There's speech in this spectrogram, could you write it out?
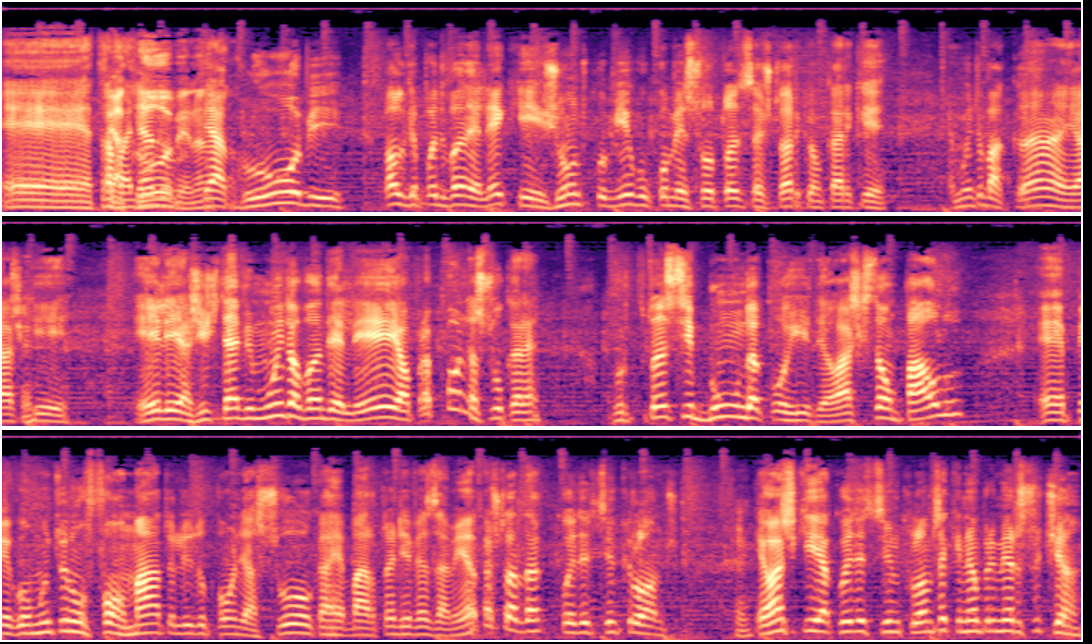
é, trabalhando Clube, né? Tea Clube, logo depois do Vanderlei, que junto comigo começou toda essa história, que é um cara que é muito bacana, e acho que ele, a gente deve muito ao Vanderlei, ao próprio Pão de Açúcar, né? Por todo esse boom da corrida. Eu acho que São Paulo é, pegou muito no formato ali do Pão de Açúcar, maratona de revezamento, a história da corrida de 5 km. Eu acho que a coisa de 5 km é que nem o primeiro sutiã.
